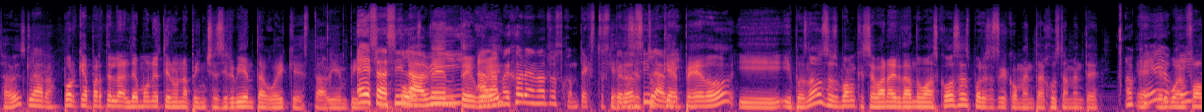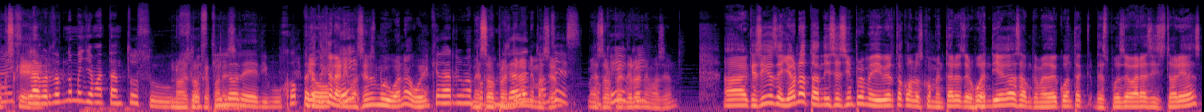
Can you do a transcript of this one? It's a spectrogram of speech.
¿sabes? Claro. Porque aparte la- el demonio tiene una pinche sirvienta, güey, que está bien pinche Esa sí la vi. impotente, A güey. lo mejor en otros contextos, Que pero dices sí tú, la qué vi. pedo. Y, y pues no, supongo que se van a ir dando más cosas, por eso es que comenta justamente. Eh, el buen Fox nice. que- La verdad no me llama tanto su, No es su lo que estilo de dibujo, pero Fíjate que la animación es muy buena, güey. hay que darle una Me sorprendió la animación. Me La animación. Ah, que sigues de Jonathan. Dice, siempre me divierto con los comentarios del buen Diegas, aunque me doy cuenta que después de varias historias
